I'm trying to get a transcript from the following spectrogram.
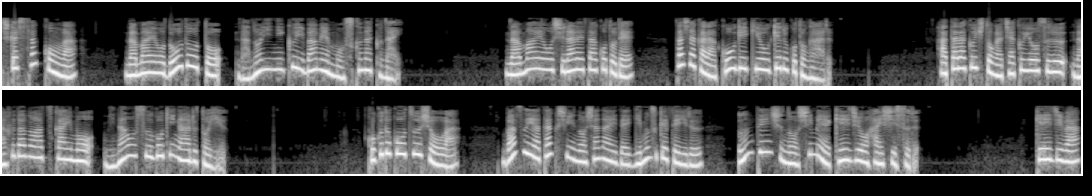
しかし昨今は、名前を堂々と名乗りにくい場面も少なくない。名前を知られたことで、他者から攻撃を受けることがある。働く人が着用する名札の扱いも見直す動きがあるという。国土交通省は、バスやタクシーの車内で義務付けている運転手の氏名掲示を廃止する。掲示は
